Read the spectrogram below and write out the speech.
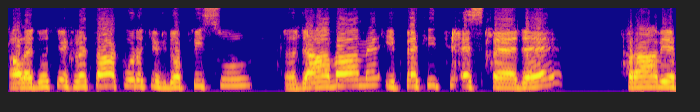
ale do těch letáků, do těch dopisů eh, dáváme i petici SPD právě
